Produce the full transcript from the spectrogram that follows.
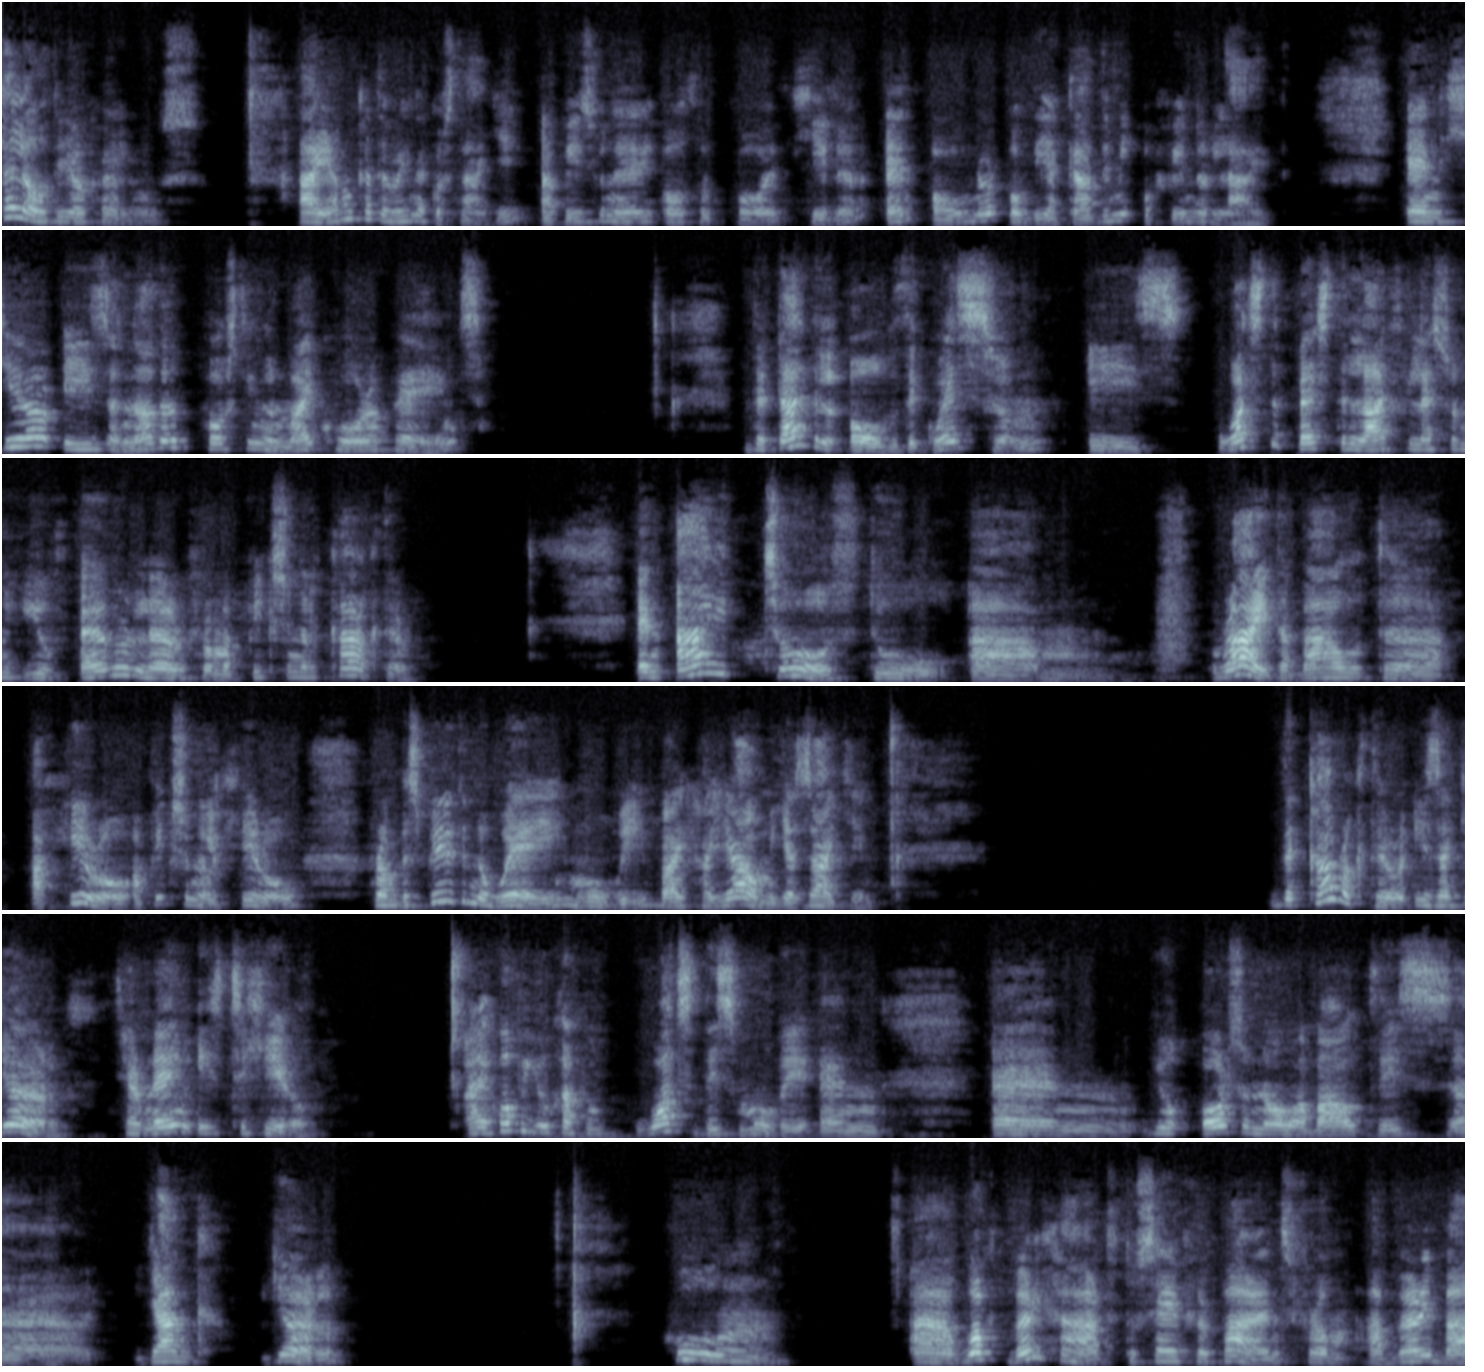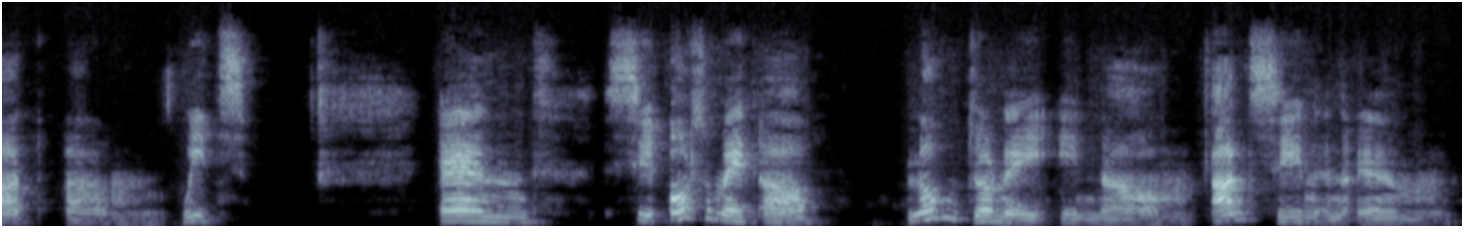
Hello, dear fellows. I am Katerina Kostaki, a visionary author, poet, healer, and owner of the Academy of Inner Light. And here is another posting on my Quora page. The title of the question is What's the best life lesson you've ever learned from a fictional character? And I chose to um, write about uh, a hero, a fictional hero, from the Spirit in the Away movie by Hayao Miyazaki. The character is a girl. Her name is Chihiro. I hope you have watched this movie and and you also know about this uh, young girl who uh, worked very hard to save her parents from a very bad um, witch. And she also made a long journey in um, unseen and um,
